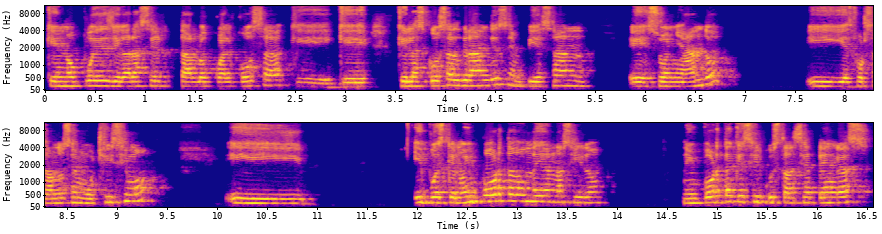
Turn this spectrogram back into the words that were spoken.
que no puedes llegar a hacer tal o cual cosa, que, las cosas grandes empiezan eh, soñando y esforzándose muchísimo y, y pues que no importa dónde hayas nacido, no importa qué circunstancia tengas,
